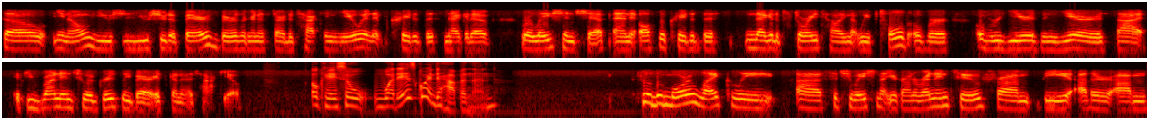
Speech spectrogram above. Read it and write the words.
so, you know, you sh- you shoot at bears, bears are going to start attacking you, and it created this negative relationship, and it also created this negative storytelling that we've told over over years and years that if you run into a grizzly bear, it's going to attack you. Okay, so what is going to happen then? So the more likely uh, situation that you're going to run into from the other um,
